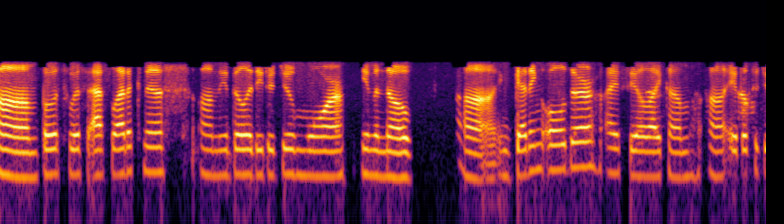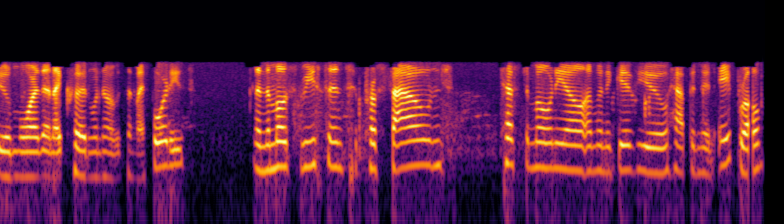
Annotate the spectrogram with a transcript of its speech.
um, both with athleticness, um, the ability to do more, even though uh, getting older, I feel like I'm uh, able to do more than I could when I was in my 40s. And the most recent profound testimonial I'm going to give you happened in April. Um,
